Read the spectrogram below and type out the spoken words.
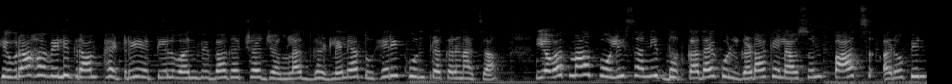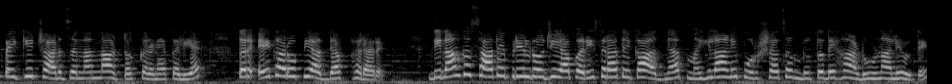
हिवरा हवेली ग्राम फॅक्टरी येथील वन विभागाच्या जंगलात घडलेल्या दुहेरी खून प्रकरणाचा यवतमाळ पोलिसांनी धक्कादायक उलगडा केला असून पाच आरोपींपैकी चार जणांना अटक करण्यात आली आहे तर एक आरोपी अद्याप फरार आहे. दिनांक सात एप्रिल रोजी या परिसरात एका अज्ञात महिला आणि पुरुषाचा मृतदेह आढळून आले होते.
